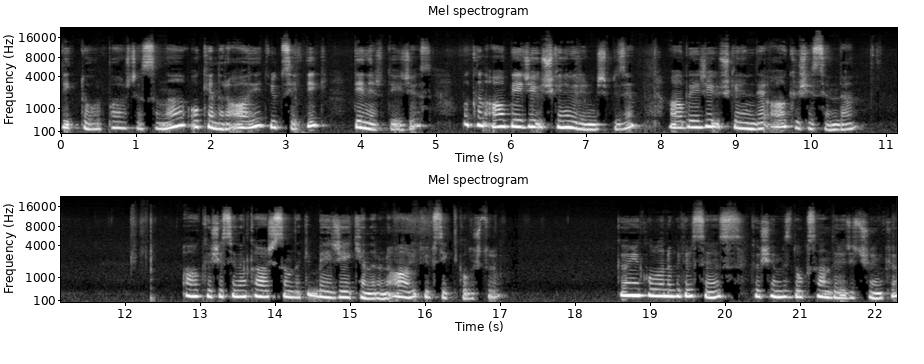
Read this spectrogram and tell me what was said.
dik doğru parçasına o kenara ait yükseklik denir diyeceğiz. Bakın ABC üçgeni verilmiş bize. ABC üçgeninde A köşesinden A köşesinin karşısındaki BC kenarına ait yükseklik oluşturalım. Gönye kullanabilirsiniz. Köşemiz 90 derece çünkü.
